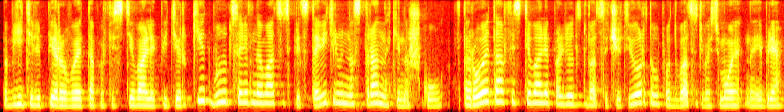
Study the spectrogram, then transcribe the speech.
Победители первого этапа фестиваля «Питер Кит» будут соревноваться с представителями иностранных киношкол. Второй этап фестиваля пройдет с 24 по 28 ноября.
